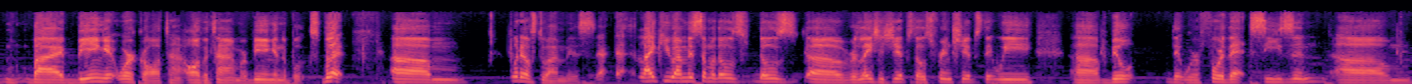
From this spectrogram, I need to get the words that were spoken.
by being at work all time, all the time, or being in the books. But um, what else do I miss? Uh, uh, like you, I miss some of those those uh, relationships, those friendships that we uh, built that were for that season. Um,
